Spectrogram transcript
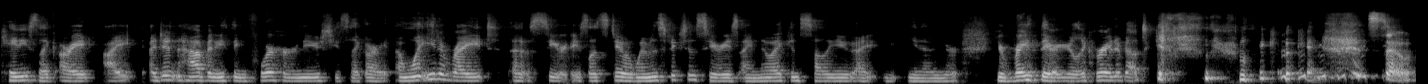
Katie's like, all right, I, I didn't have anything for her new. She's like, all right, I want you to write a series. Let's do a women's fiction series. I know I can sell you. I, you know, you're, you're right there. You're like right about to get like, okay. so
